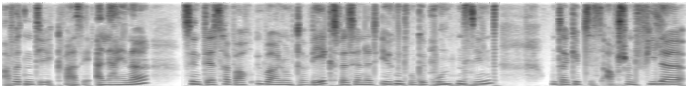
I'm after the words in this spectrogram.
arbeiten die quasi alleine, sind deshalb auch überall unterwegs, weil sie ja nicht irgendwo gebunden sind. Und da gibt es auch schon viele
